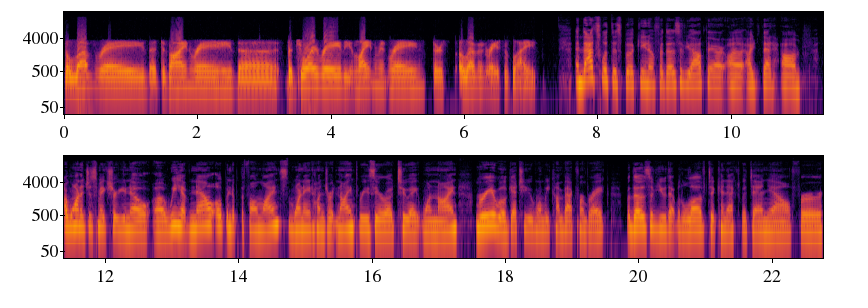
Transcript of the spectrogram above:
the love ray, the divine ray, the the joy ray, the enlightenment ray. There's eleven rays of light, and that's what this book. You know, for those of you out there uh, I, that um, I want to just make sure you know uh, we have now opened up the phone lines 1 800 930 2819. Maria will get to you when we come back from break. For those of you that would love to connect with Danielle, for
